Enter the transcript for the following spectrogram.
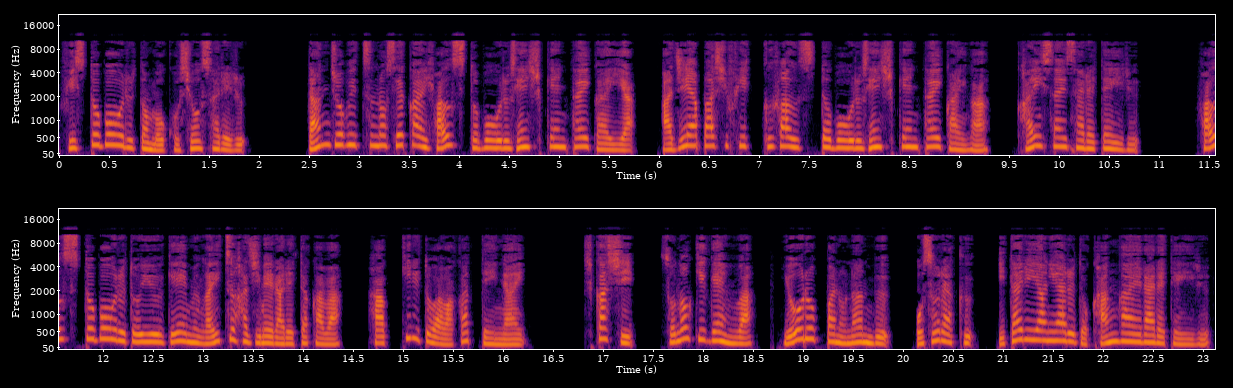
フィストボールとも呼称される。男女別の世界ファウストボール選手権大会やアジアパシフィックファウストボール選手権大会が開催されている。ファウストボールというゲームがいつ始められたかははっきりとは分かっていない。しかし、その起源はヨーロッパの南部、おそらくイタリアにあると考えられている。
